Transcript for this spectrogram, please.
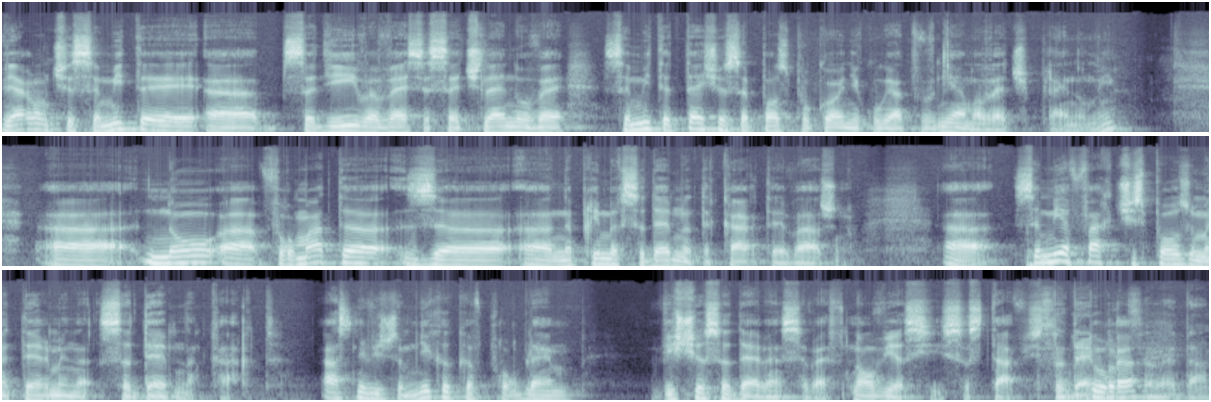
Вярвам, че самите а, съдии във ВСС, членове, самите те ще са по-спокойни, когато няма вече пленуми. А, но а, формата за, а, например, съдебната карта е важно. А, самия факт, че използваме термина съдебна карта, аз не виждам никакъв проблем Висшия съдебен съвет в новия си състав и структура, съвет, да.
